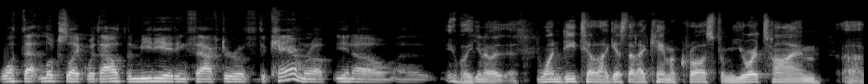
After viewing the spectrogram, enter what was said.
what that looks like without the mediating factor of the camera, you know. Uh, well, you know, one detail I guess that I came across from your time uh,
